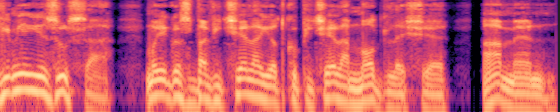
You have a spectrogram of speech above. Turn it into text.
W imię Jezusa, mojego Zbawiciela i Odkupiciela modlę się. Amen.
